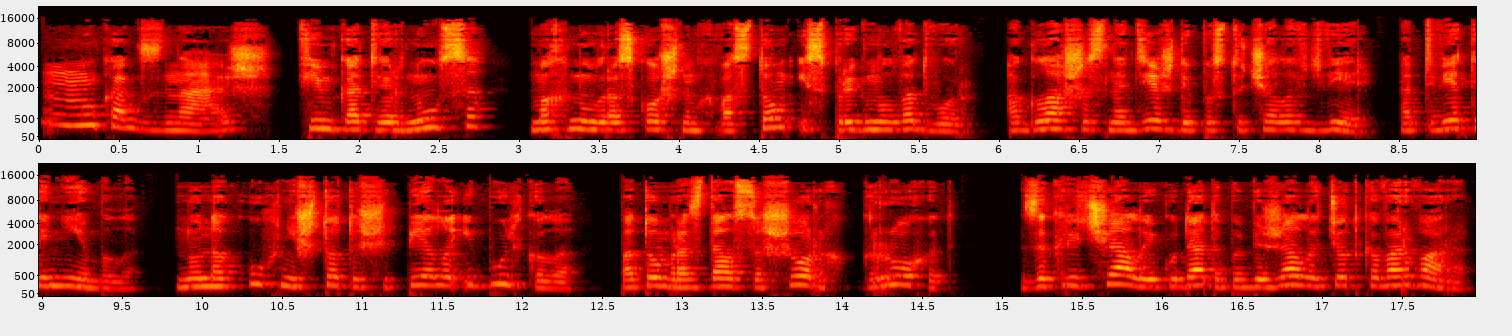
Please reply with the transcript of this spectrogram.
Ну, как знаешь». Фимка отвернулся, махнул роскошным хвостом и спрыгнул во двор. А Глаша с надеждой постучала в дверь. Ответа не было. Но на кухне что-то шипело и булькало. Потом раздался шорох, грохот. Закричала и куда-то побежала тетка Варвара.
